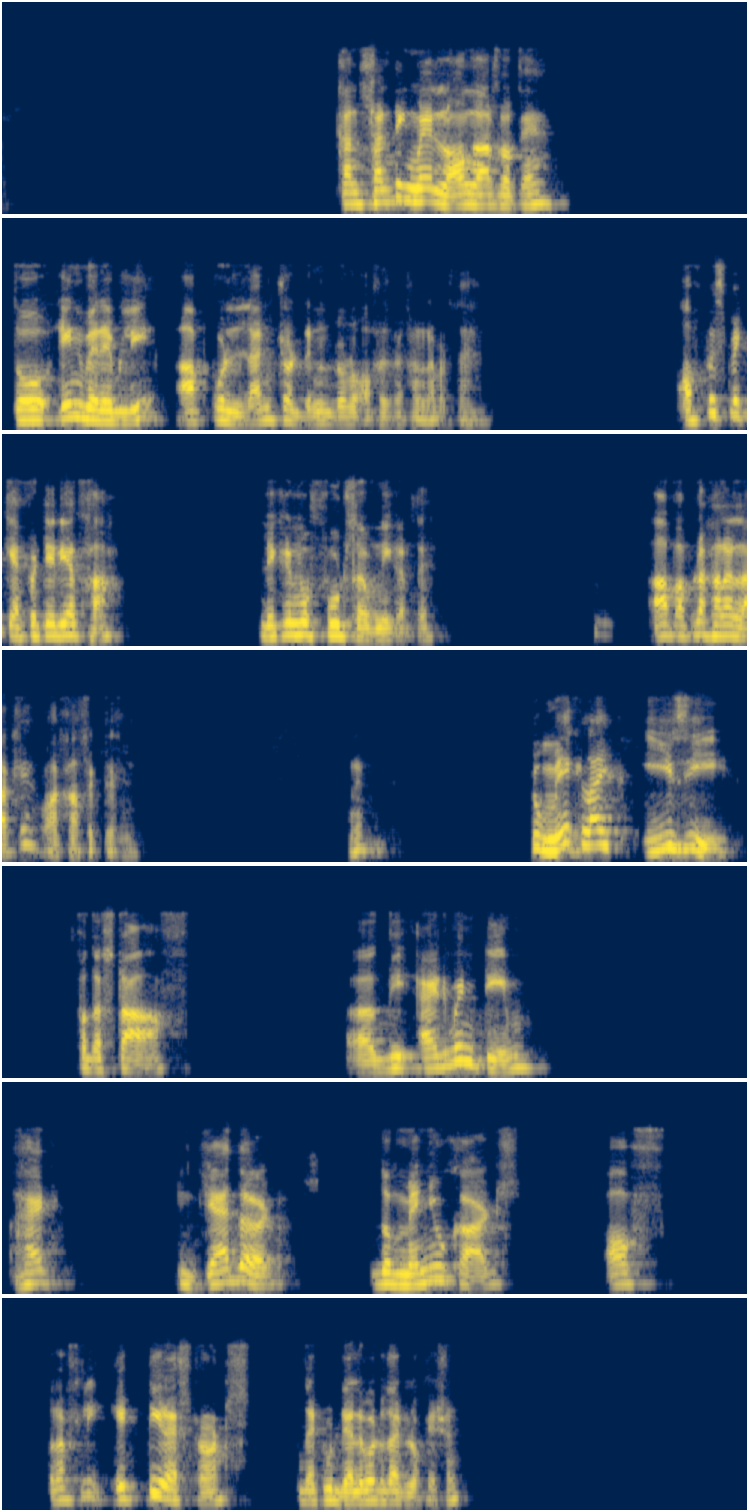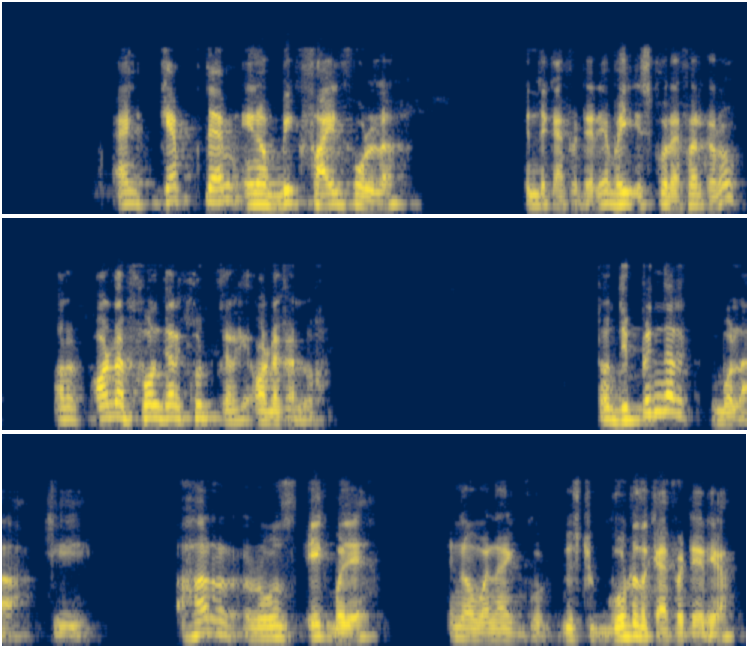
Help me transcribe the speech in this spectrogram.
कंसल्टिंग में लॉन्ग आवर्स होते हैं। तो इनवेरिएबली आपको लंच और डिनर दोनों ऑफ़िस में खाना पड़ता है। ऑफ़िस में कैफेटेरिया था, लेकिन वो फ़ूड सर्व नहीं करते। आप अपना खाना लाके वहाँ खा सकते थे to make life easy for the staff the admin team had gathered the menu cards of roughly 80 restaurants that would deliver to that location. And kept them in a big file folder in the cafeteria. भाई, इसको refer करो और order phone कर खुद करके order कर लो। तो दीपिंदर बोला कि हर रोज एक बजे you know when I used to go to the cafeteria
